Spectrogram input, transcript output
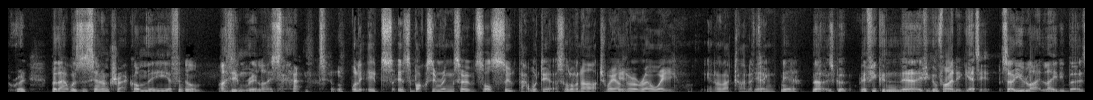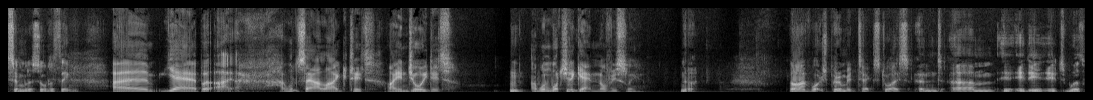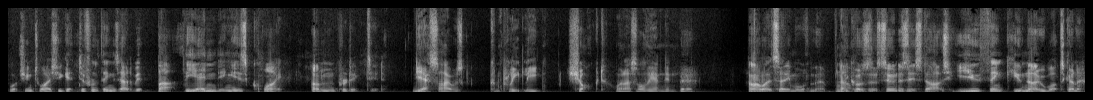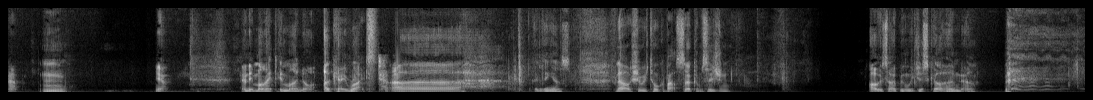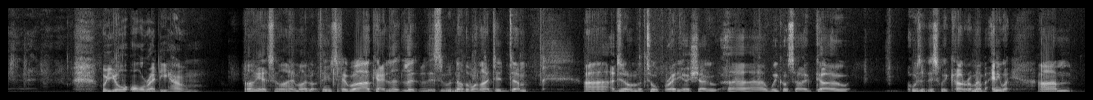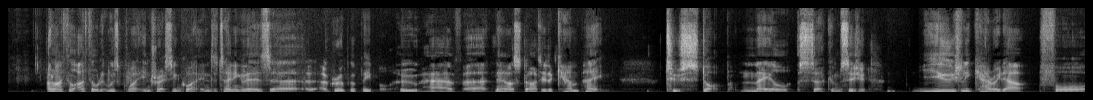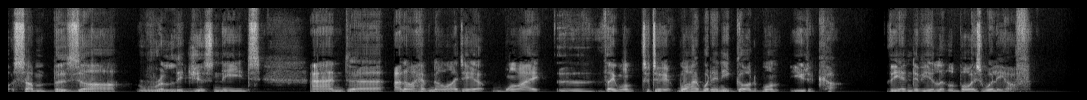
but that was the soundtrack on the uh, film. I didn't realise that until. Well, it- it's it's a boxing ring, so it would sort of suit that, wouldn't it? A sort of an archway under a railway, you know, that kind of thing. Yeah, no, it was good. If you can, uh, if you can find it, get it. So you like Ladybird, similar sort of thing. Um, yeah, but I I wouldn't say I liked it. I enjoyed it. I wouldn't watch it again, obviously. No. Now, I've watched Pyramid Text twice, and um, it, it, it's worth watching twice. You get different things out of it, but the ending is quite unpredicted. Yes, I was completely shocked when I saw the ending. Yeah. I won't say any more than that. No. Because as soon as it starts, you think you know what's going to happen. Mm. Yeah. And it might, it might not. Okay, right. Uh, anything else? No, should we talk about circumcision? I was hoping we'd just go home now. Well, you're already home. Oh yes, I am. I've got things to do. Well, okay. Let, let, this is another one I did. Um, uh, I did on the talk radio show uh, a week or so ago. Or was it this week? Can't remember. Anyway, um, and I thought I thought it was quite interesting, quite entertaining. There's uh, a group of people who have uh, now started a campaign to stop male circumcision, usually carried out for some bizarre religious needs. And uh, and I have no idea why they want to do it. Why would any god want you to cut the end of your little boy's willy off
